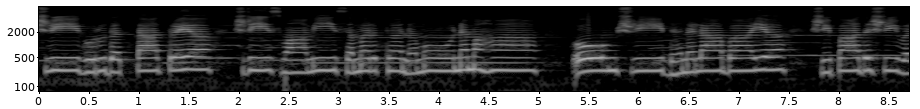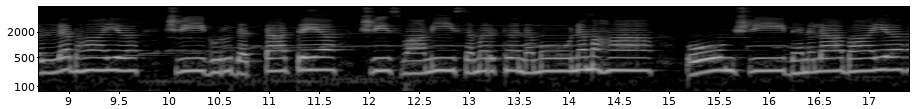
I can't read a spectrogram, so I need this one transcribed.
श्री गुरुदत्तात्रेय श्री स्वामी समर्थ नमो नमः. ओम श्री धनलाभाय श्रीपाद श्री वल्लभाय श्री गुरुदत्तात्रेय श्री स्वामी समर्थ नमो नमः. ओम श्री धनलाभाय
